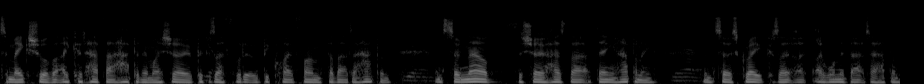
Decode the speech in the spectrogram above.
to make sure that I could have that happen in my show because I thought it would be quite fun for that to happen, and so now the show has that thing happening, and so it's great because I, I I wanted that to happen.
